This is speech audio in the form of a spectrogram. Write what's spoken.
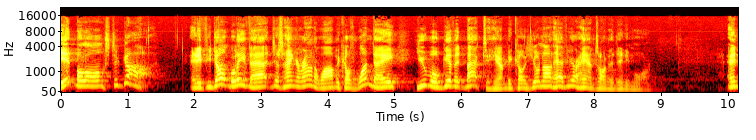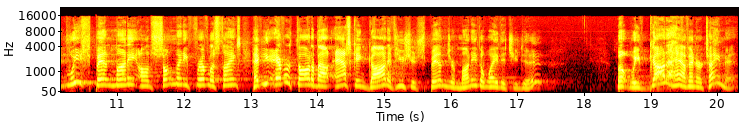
It belongs to God. And if you don't believe that, just hang around a while because one day you will give it back to Him because you'll not have your hands on it anymore. And we spend money on so many frivolous things. Have you ever thought about asking God if you should spend your money the way that you do? But we've got to have entertainment.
